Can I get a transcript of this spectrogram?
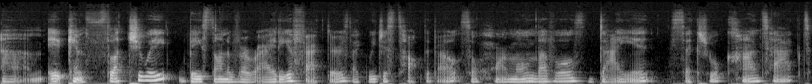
Um, it can fluctuate based on a variety of factors, like we just talked about. So, hormone levels, diet, sexual contact,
